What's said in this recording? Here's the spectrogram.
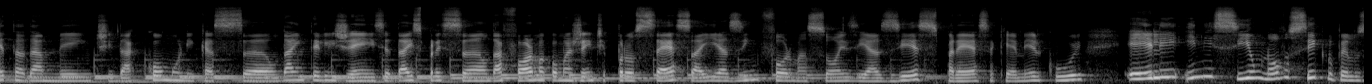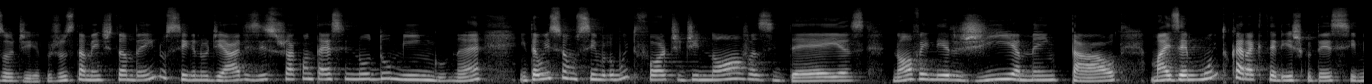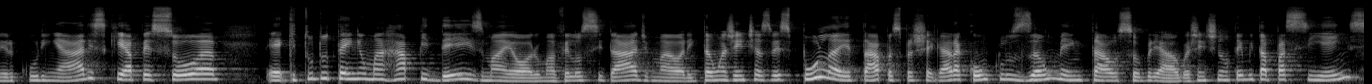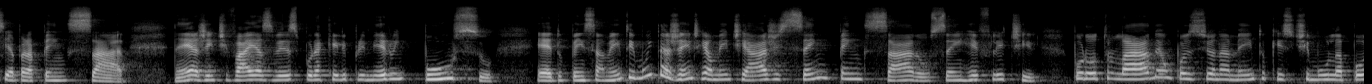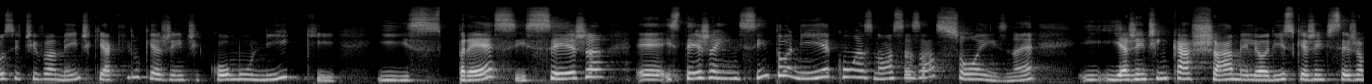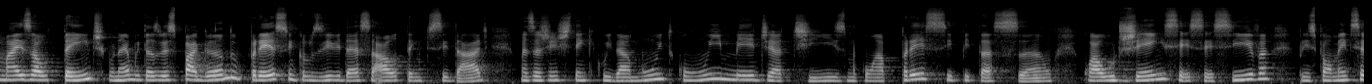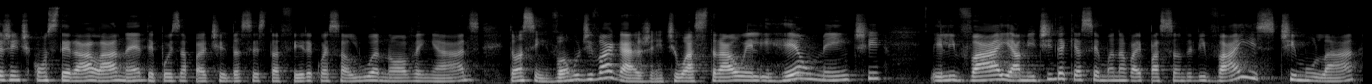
Planeta da mente, da comunicação, da inteligência, da expressão, da forma como a gente processa aí as informações e as expressa, que é Mercúrio, ele inicia um novo ciclo pelo zodíaco, justamente também no signo de Ares, isso já acontece no domingo, né? Então, isso é um símbolo muito forte de novas ideias, nova energia mental, mas é muito característico desse Mercúrio em Ares que a pessoa é, que tudo tenha uma rapidez maior, uma velocidade maior. Então a gente às vezes pula etapas para chegar à conclusão mental sobre algo. A gente não tem muita paciência para pensar, né? A gente vai às vezes por aquele primeiro impulso é, do pensamento e muita gente realmente age sem pensar ou sem refletir. Por outro lado, é um posicionamento que estimula positivamente que aquilo que a gente comunique e expresse seja é, esteja em sintonia com as nossas ações, né? E, e, a gente encaixar melhor isso, que a gente seja mais autêntico, né? Muitas vezes pagando o preço, inclusive, dessa autenticidade, mas a gente tem que cuidar muito com o imediatismo, com a precipitação, com a urgência excessiva, principalmente se a gente considerar lá, né? Depois, a partir da sexta-feira, com essa lua nova em Ares. Então, assim, vamos devagar, gente. O astral, ele realmente ele vai, à medida que a semana vai passando, ele vai estimular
